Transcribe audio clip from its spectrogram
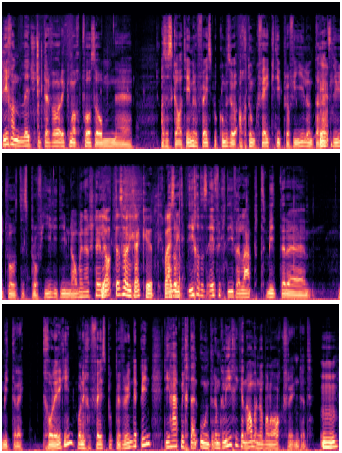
Ich habe letzte die Erfahrung gemacht von so einem, äh, also es geht ja immer auf Facebook um so, Achtung, gefakte Profil und da Ja. hat es Leute, die das Profil in deinem Namen erstellen. ja, das habe ich auch gehört. Ich weiß also, nicht. ich habe das effektiv erlebt mit einer, mit einer Kollegin, wo ich auf Facebook befreundet bin. Die hat mich dann unter dem gleichen Namen nochmal angefreundet. Mhm.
